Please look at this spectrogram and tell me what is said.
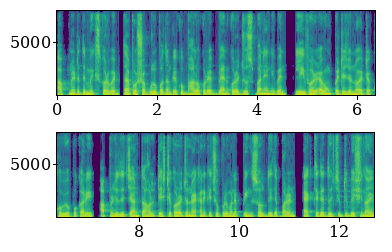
আপনি এটাতে মিক্স করবেন। তারপর সবগুলো উপাদানকে খুব ভালো করে ব্লেন্ড করে জুস বানিয়ে নেবেন। লিভার এবং পেটের জন্য এটা খুবই উপকারী। আপনি যদি চান তাহলে টেস্টি করার জন্য এখানে কিছু পরিমাণে পিঙ্ক সল্ট দিতে পারেন। এক থেকে দুই চিমটি বেশি নয়।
